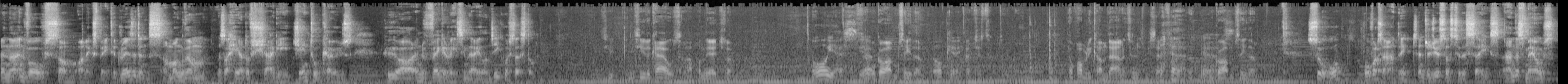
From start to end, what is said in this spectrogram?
and that involves some unexpected residents. Among them, is a herd of shaggy, gentle cows who are invigorating the island's ecosystem. Can you see the cows up on the edge there? Oh, yes. So yeah. we'll go up and see them. Okay. Uh, just, they'll probably come down as soon as we set foot. yes. We'll go up and see them. So, over to Andy to introduce us to the sights and the smells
